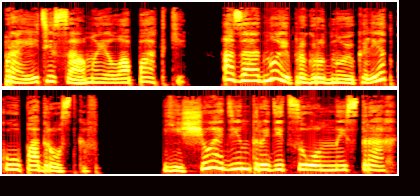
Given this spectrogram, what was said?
про эти самые лопатки, а заодно и про грудную клетку у подростков. Еще один традиционный страх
